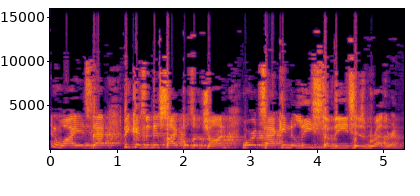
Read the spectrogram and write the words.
And why is that? Because the disciples of John were attacking the least of these his brethren.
